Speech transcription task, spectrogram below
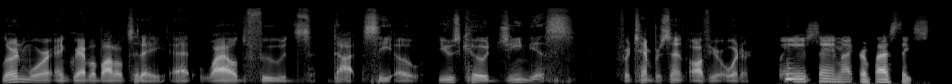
Learn more and grab a bottle today at wildfoods.co. Use code GENIUS for 10% off your order. When you say microplastics,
